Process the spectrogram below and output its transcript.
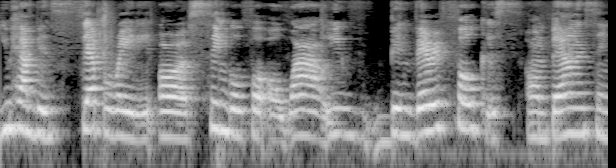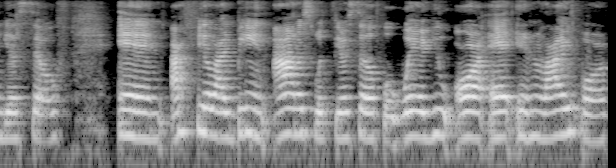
you have been separated or single for a while. You've been very focused on balancing yourself and I feel like being honest with yourself or where you are at in life or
